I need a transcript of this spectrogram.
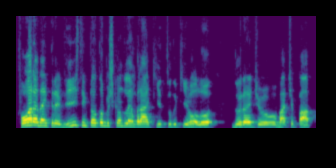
fora da entrevista, então estou buscando lembrar aqui tudo que rolou durante o bate-papo.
